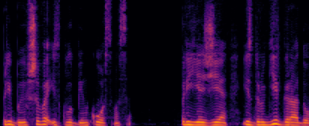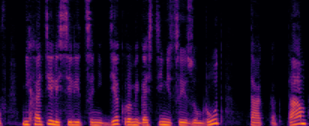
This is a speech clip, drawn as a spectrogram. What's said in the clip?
прибывшего из глубин космоса. Приезжие из других городов не хотели селиться нигде, кроме гостиницы «Изумруд», так как там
